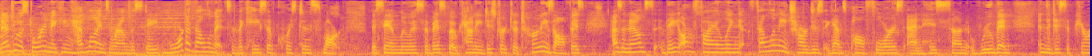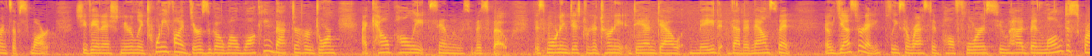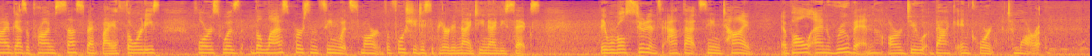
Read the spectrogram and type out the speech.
Now to a story making headlines around the state. More developments in the case of Kristin Smart. The San Luis Obispo County District Attorney's Office has announced they are filing felony charges against Paul Flores and his son Ruben in the disappearance of Smart. She vanished nearly 25 years ago while walking back to her dorm at Cal Poly San Luis Obispo. This morning, District Attorney Dan Dow made that announcement. Now, yesterday, police arrested Paul Flores, who had been long described as a prime suspect by authorities. Flores was the last person seen with Smart before she disappeared in 1996. They were both students at that same time. Now, Paul and Ruben are due back in court tomorrow.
